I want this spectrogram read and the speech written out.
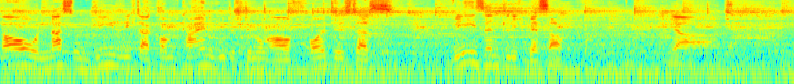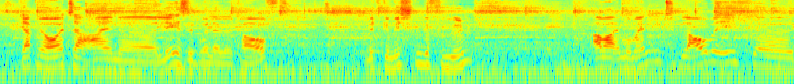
grau und nass und diesig, da kommt keine gute Stimmung auf. Heute ist das wesentlich besser. Ja, ich habe mir heute eine Lesebrille gekauft mit gemischten Gefühlen. Aber im Moment glaube ich, äh,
